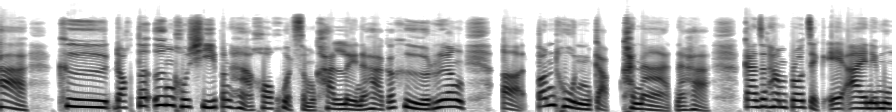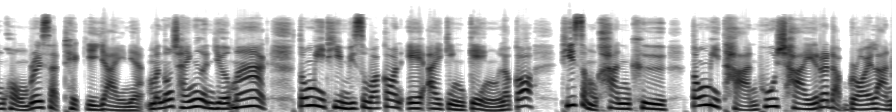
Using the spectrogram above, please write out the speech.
ค่ะ คือดรอึ้งเขาชี้ปัญหาคอขวดสำคัญเลยนะคะ ก็คือเรื่องเออต้นทุนกับขนาดนะคะ การจะทำโปรเจกต์ AI ในมุมของบริษัทเทคใหญ่ๆเนี่ยมันต้องใช้เงินเยอะมาก ต้องมีทีมวิศวกร AI เก่งๆ แล้วก็ที่สำคัญคือต้องมีฐานผู้ใช้ระดับร้อยล้าน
